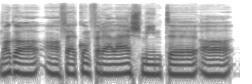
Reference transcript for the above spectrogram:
Maga a felkonferálás, mint a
